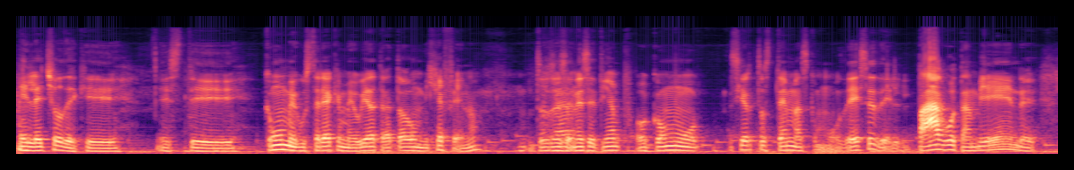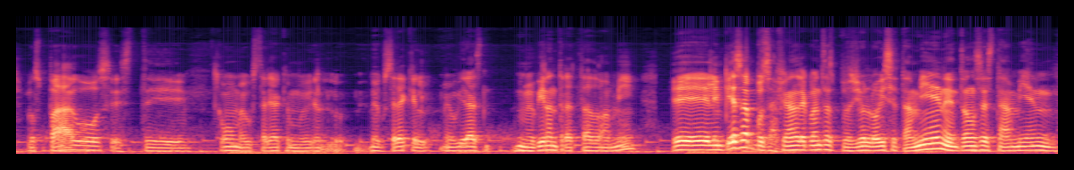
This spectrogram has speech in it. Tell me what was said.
el hecho de que, este, cómo me gustaría que me hubiera tratado mi jefe, ¿no? Entonces, en ese tiempo, o cómo ciertos temas como de ese del pago también, de los pagos, este, cómo me gustaría que me, me gustaría que me hubieras me hubieran tratado a mí. Eh, limpieza, pues a final de cuentas, pues yo lo hice también, entonces también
